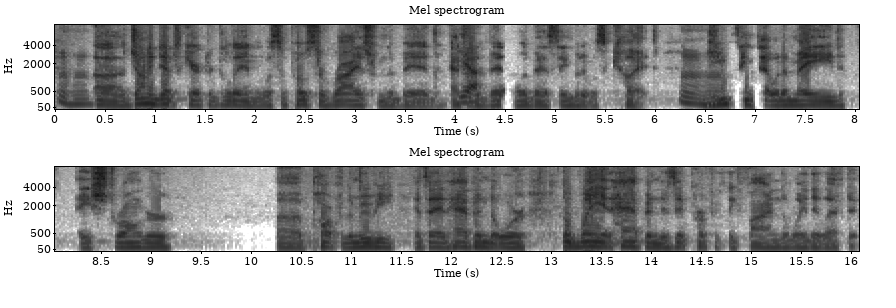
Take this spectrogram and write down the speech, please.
Mhm. Uh, Johnny Depp's character Glenn was supposed to rise from the bed after Yeah. the bed, the bed scene, but it was cut. Mhm. Do you think that would have made a stronger uh, part for the movie if that had happened, or the way it happened? Is it perfectly fine the way they left it?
